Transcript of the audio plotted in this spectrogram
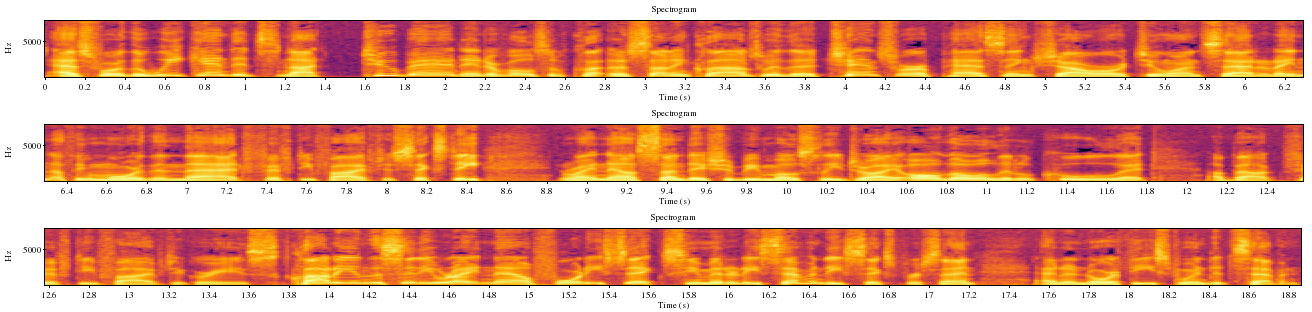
As for the weekend, it's not too bad. Intervals of cl- uh, sun and clouds with a chance for a passing shower or two on Saturday. Nothing more than that, 55 to 60. And right now, Sunday should be mostly dry, although a little cool at about 55 degrees. Cloudy in the city right now, 46, humidity 76%, and a northeast wind at 7.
